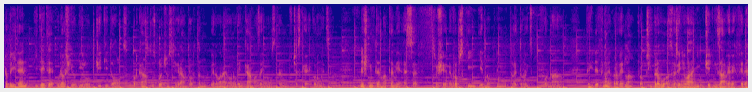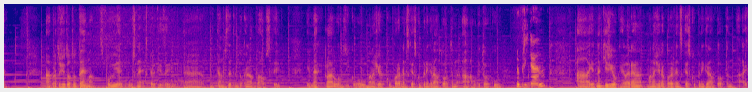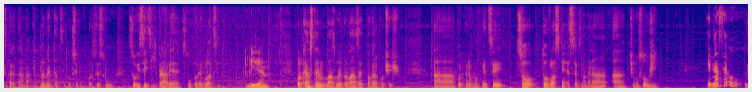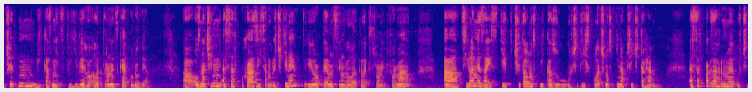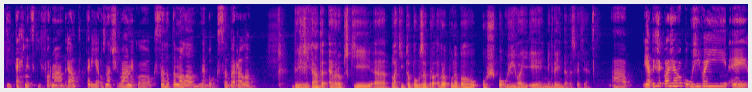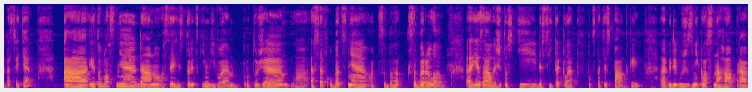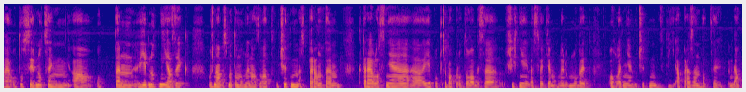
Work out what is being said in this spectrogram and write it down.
Dobrý den, vítejte u dalšího dílu GT Talks, podcastu společnosti Grant Thornton věnovaného novinkám a zajímavostem v české ekonomice. Dnešním tématem je SF, což je Evropský jednotný elektronický formát, který definuje pravidla pro přípravu a zveřejňování účetních závěrek firm. A protože toto téma spojuje různé expertizy, eh, vítám zde tentokrát dva hosty. Jednak Kláru Honzíkovou, manažerku poradenské skupiny Grant Thornton a auditorku. Dobrý den a jednak Jiřího Kellera, manažera poradenské skupiny Grant Thornton a experta na implementaci potřebných procesů souvisejících právě s touto regulací. Dobrý den. Podcastem vás bude provázet Pavel Kočiš. A pojďme rovnou k věci, co to vlastně SF znamená a čemu slouží. Jedná se o účetní výkaznictví v jeho elektronické podobě. Označení SF pochází z angličtiny, European Single Electronic Format, a cílem je zajistit čitelnost výkazů určitých společností napříč trhem. SF pak zahrnuje určitý technický formát dat, který je označován jako XHTML nebo XBRL. Když říkáte evropský, eh, platí to pouze pro Evropu nebo ho už používají i někde jinde ve světě? Já bych řekla, že ho používají i ve světě. A je to vlastně dáno asi historickým vývojem, protože SF obecně a XBRL je záležitostí desítek let v podstatě zpátky, kdy už vznikla snaha právě o to sjednocení a o ten jednotný jazyk, možná bychom to mohli nazvat účetním esperantem, které vlastně je potřeba pro to, aby se všichni ve světě mohli domluvit ohledně účetnictví a prezentaci dat.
